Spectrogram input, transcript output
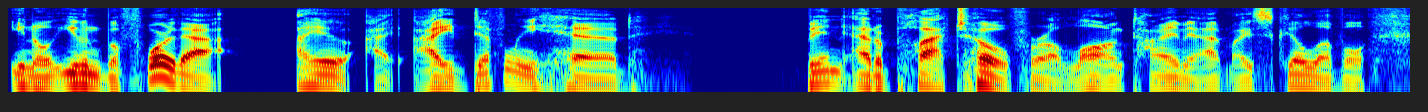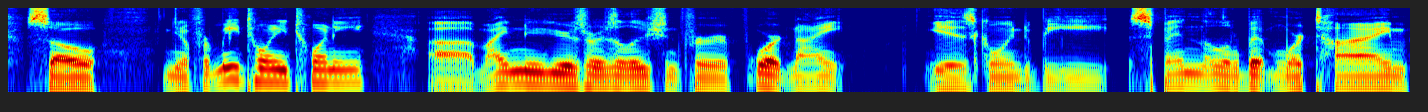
you know, even before that, I, I I definitely had been at a plateau for a long time at my skill level. So you know, for me, 2020, uh, my New Year's resolution for Fortnite is going to be spend a little bit more time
